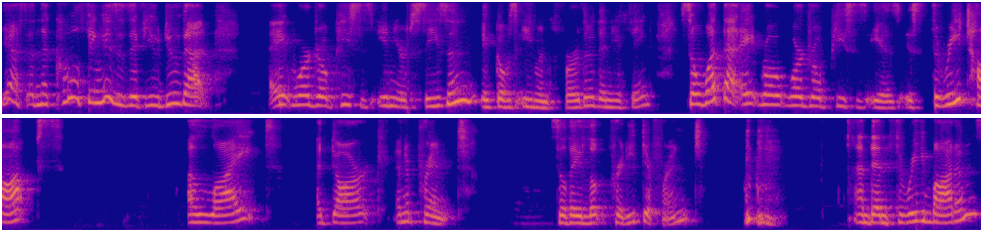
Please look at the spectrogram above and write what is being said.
yes. And the cool thing is, is if you do that eight wardrobe pieces in your season, it goes even further than you think. So what that eight wardrobe pieces is, is three tops, a light, a dark, and a print. So they look pretty different. and then three bottoms,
